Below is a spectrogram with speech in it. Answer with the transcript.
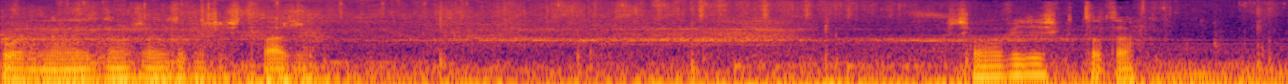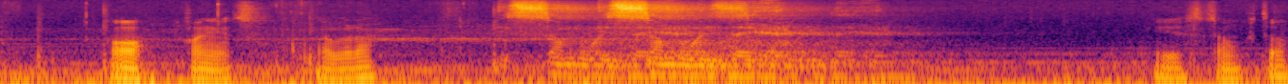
Kurde, nie zdążyłem zobaczyć twarzy. Chciałbym wiedzieć kto to. O, koniec. Dobra. Is someone there? Jest tam kto?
